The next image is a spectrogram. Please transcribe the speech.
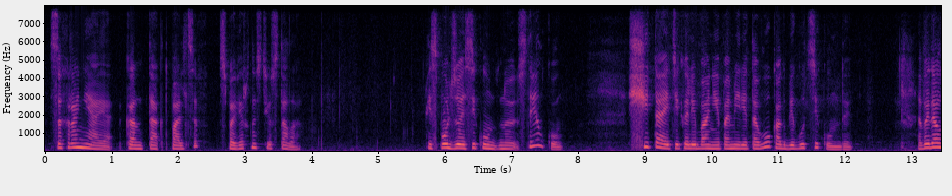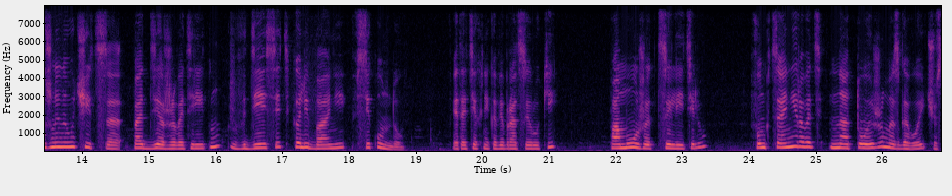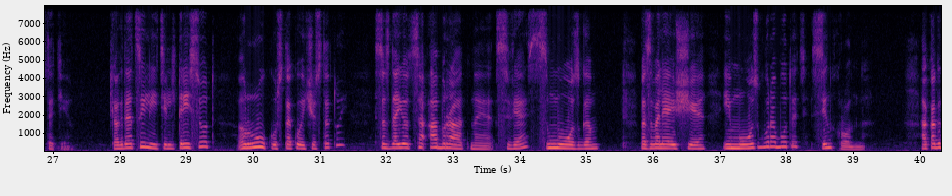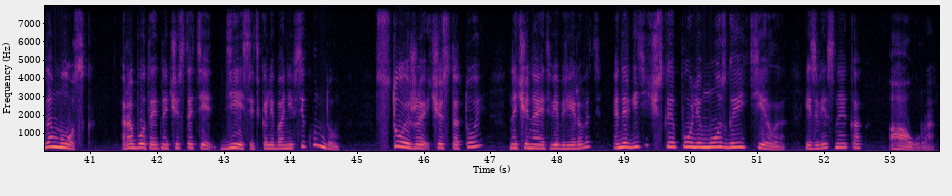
сохраняя контакт пальцев с поверхностью стола. Используя секундную стрелку, считайте колебания по мере того, как бегут секунды. Вы должны научиться поддерживать ритм в 10 колебаний в секунду. Эта техника вибрации руки поможет целителю функционировать на той же мозговой частоте. Когда целитель трясет руку с такой частотой, создается обратная связь с мозгом, позволяющая и мозгу работать синхронно. А когда мозг работает на частоте 10 колебаний в секунду, с той же частотой начинает вибрировать энергетическое поле мозга и тела, известное как аура.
